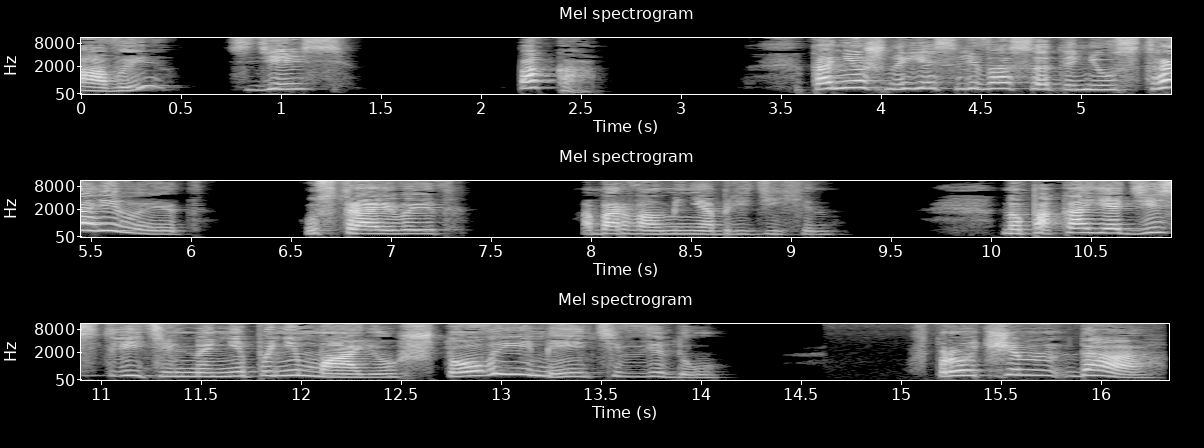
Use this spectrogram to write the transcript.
а вы здесь. Пока. Конечно, если вас это не устраивает...» «Устраивает», – оборвал меня Бредихин. «Но пока я действительно не понимаю, что вы имеете в виду. Впрочем, да,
